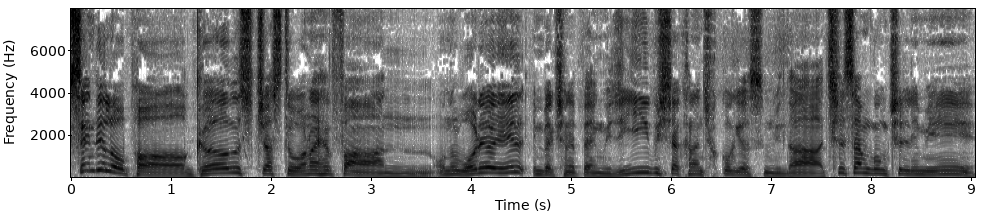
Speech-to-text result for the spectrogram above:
샌디 로퍼, Girls Just Wanna Have Fun. 오늘 월요일 인백션의 백뮤직 2부 시작하는 첫 곡이었습니다. 7307님이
